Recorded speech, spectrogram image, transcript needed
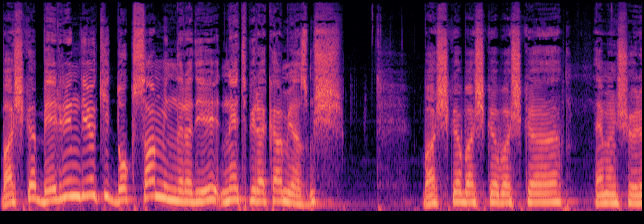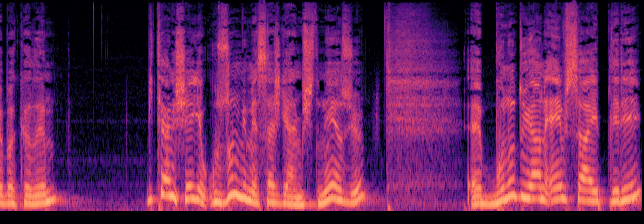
Başka Berrin diyor ki 90 bin lira diye net bir rakam yazmış. Başka başka başka hemen şöyle bakalım. Bir tane şey uzun bir mesaj gelmişti. Ne yazıyor? E, bunu duyan ev sahipleri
